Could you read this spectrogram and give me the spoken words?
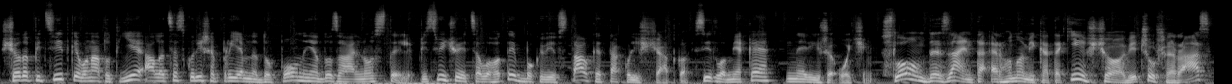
Щодо підсвітки, вона тут є, але це скоріше приємне доповнення до загального стилю. Підсвічується логотип, бокові вставки та коліщатко. Світло м'яке не ріже очі. Словом, дизайн та ергономіка такі, що відчувши раз.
